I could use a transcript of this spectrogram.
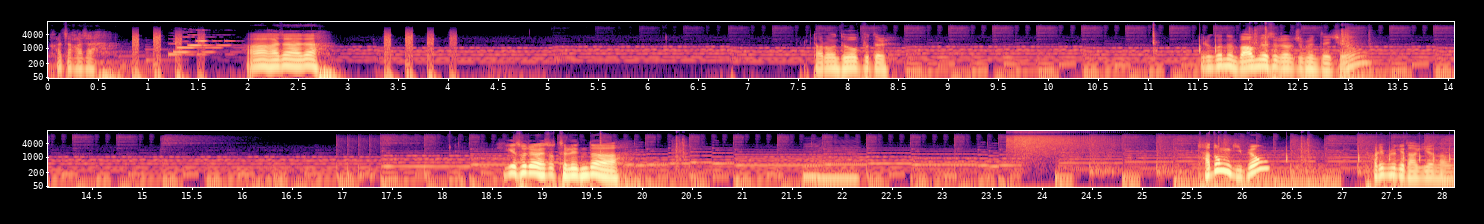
가자 가자. 아 가자 가자. 더러운 드워프들. 이런 거는 마음 열쇠 열어주면 되죠. 기계 소리가 계속 들린다. 자동 기병? 별의별 게 다 기어나오네.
